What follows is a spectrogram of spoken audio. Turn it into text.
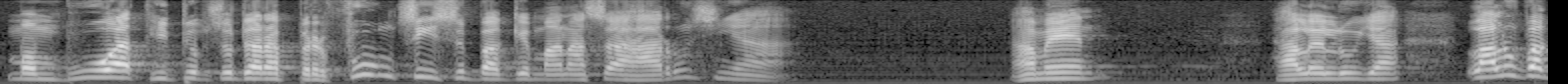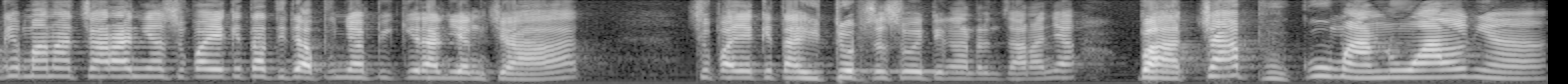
membuat hidup saudara berfungsi sebagaimana seharusnya. Amin. Haleluya. Lalu bagaimana caranya supaya kita tidak punya pikiran yang jahat? Supaya kita hidup sesuai dengan rencananya? Baca buku manualnya.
